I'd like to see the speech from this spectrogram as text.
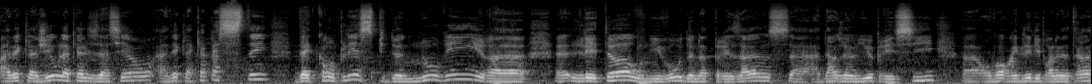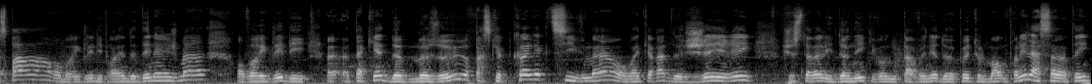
avec la géolocalisation, avec la capacité d'être complice puis de nourrir euh, euh, l'État au niveau de notre présence euh, dans un lieu précis, euh, on va régler des problèmes de transport, on va régler des problèmes de déneigement, on va régler des, un paquet de mesures parce que collectivement, on va être capable de gérer justement les données qui vont nous parvenir d'un peu tout le monde. Prenez la santé,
